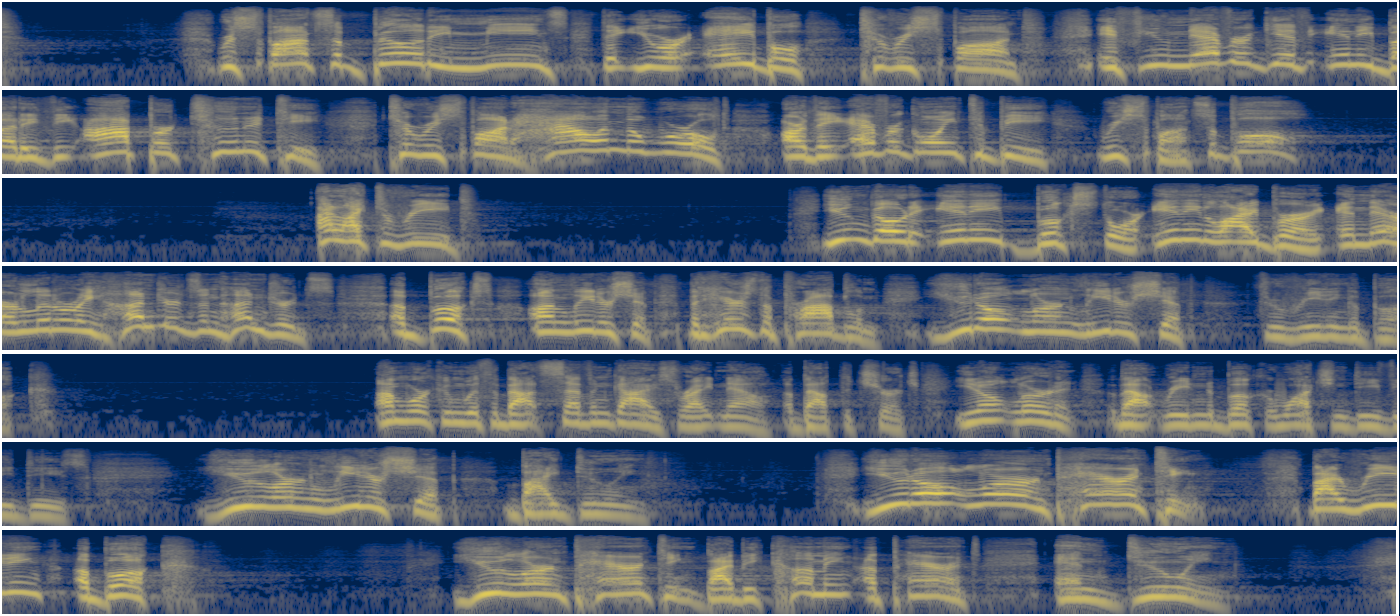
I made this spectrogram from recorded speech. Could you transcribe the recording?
Responsibility means that you are able to respond. If you never give anybody the opportunity to respond, how in the world are they ever going to be responsible? I like to read. You can go to any bookstore, any library, and there are literally hundreds and hundreds of books on leadership. But here's the problem you don't learn leadership through reading a book. I'm working with about seven guys right now about the church. You don't learn it about reading a book or watching DVDs. You learn leadership by doing. You don't learn parenting by reading a book. You learn parenting by becoming a parent and doing.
